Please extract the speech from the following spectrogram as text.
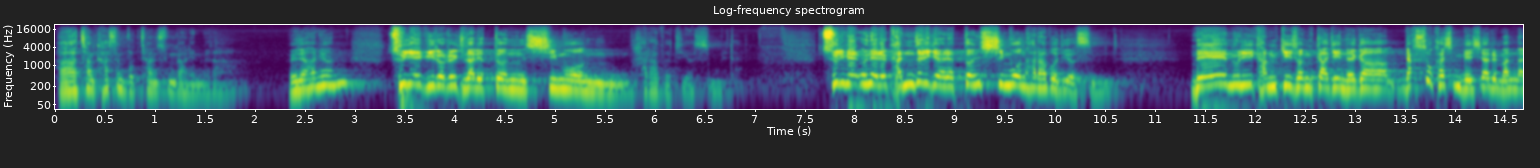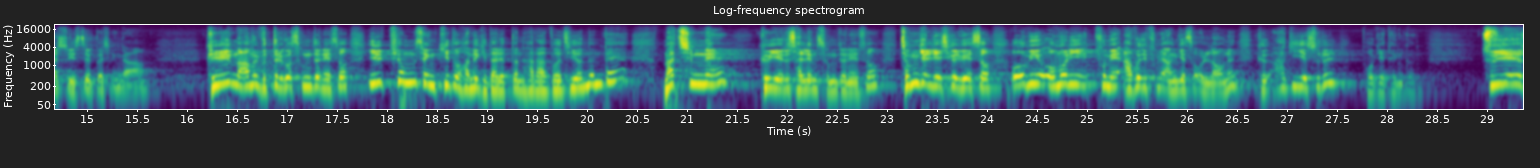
아 참 가슴 벅찬 순간입니다 왜냐하면 주의 위로를 기다렸던 시므온 할아버지였습니다. 주님의 은혜를 간절히 기다렸던 시므온 할아버지였습니다. 내 눈이 감기 전까지 내가 약속하신 메시아를 만날 수 있을 것인가? 그 마음을 붙들고 성전에서 일평생 기도하며 기다렸던 할아버지였는데 마침내 그 예루살렘 성전에서 정결 예식을 위해서 어미 어머니 품에 아버지 품에 안겨서 올라오는 그 아기 예수를 보게 된 것. 주의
